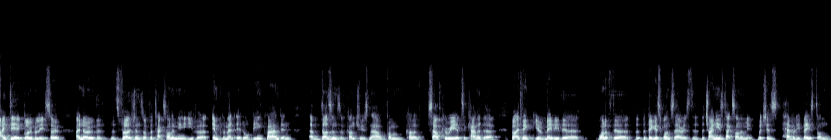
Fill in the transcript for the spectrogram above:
idea globally. So I know that there's versions of the taxonomy either implemented or being planned in um, dozens of countries now, from kind of South Korea to Canada. But I think you know maybe the one of the, the, the biggest ones there is the, the Chinese taxonomy, which is heavily based on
